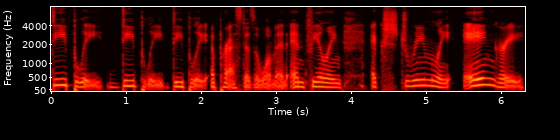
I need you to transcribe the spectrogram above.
deeply, deeply, deeply oppressed as a woman and feeling extremely angry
